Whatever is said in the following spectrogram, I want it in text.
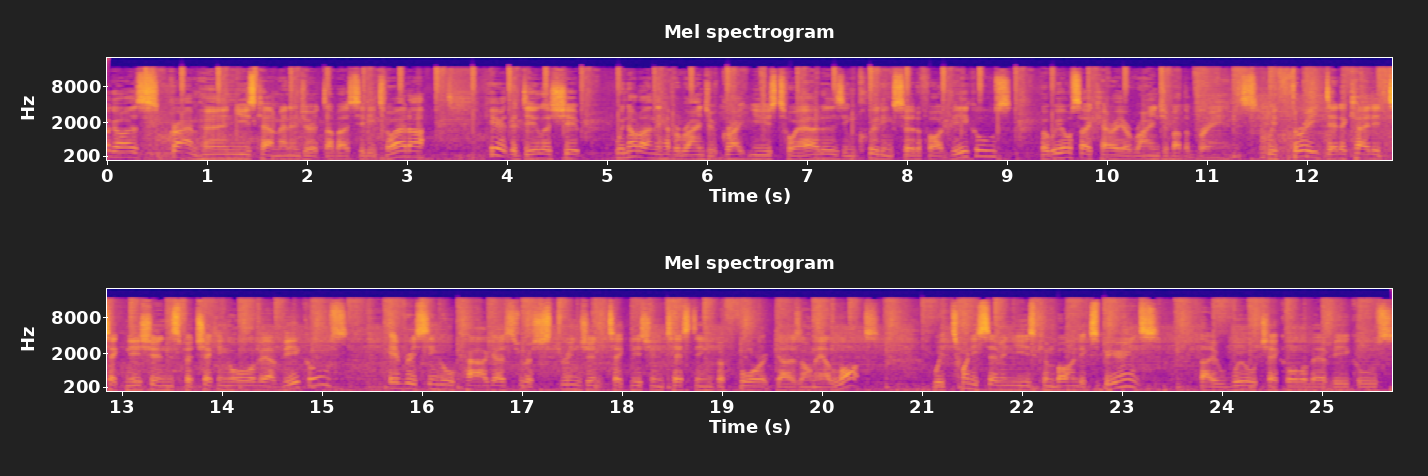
Hi guys, Graham Hearn, used car manager at Dubbo City Toyota. Here at the dealership, we not only have a range of great used Toyotas, including certified vehicles, but we also carry a range of other brands. With three dedicated technicians for checking all of our vehicles, every single car goes through a stringent technician testing before it goes on our lot. With 27 years combined experience, they will check all of our vehicles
